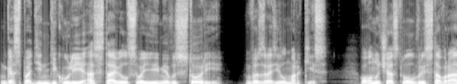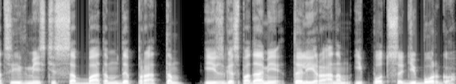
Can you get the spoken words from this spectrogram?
Господин Дикули оставил свое имя в истории, возразил маркиз. Он участвовал в реставрации вместе с Саббатом де Праттом и с господами Толераном и Потсо Борго.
